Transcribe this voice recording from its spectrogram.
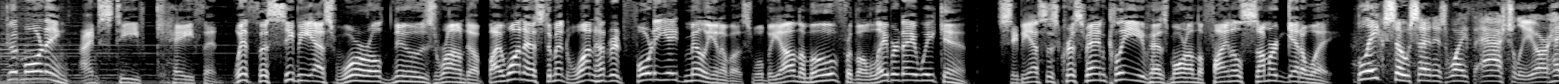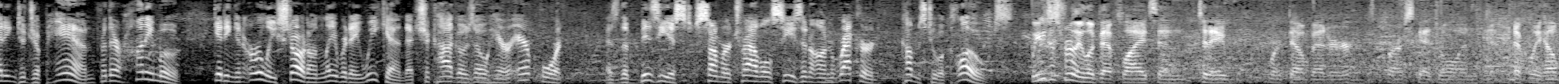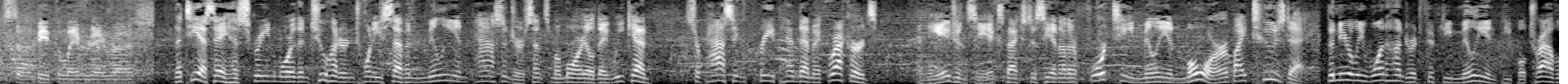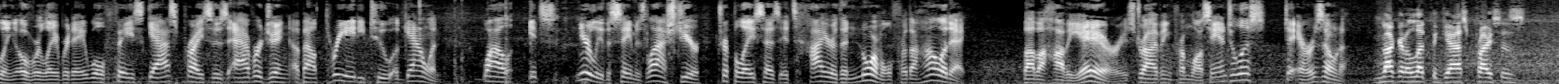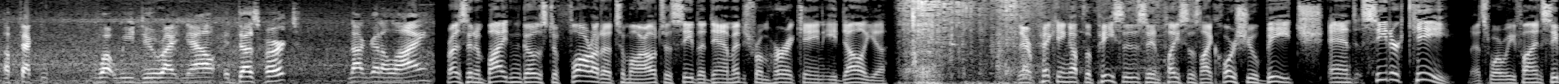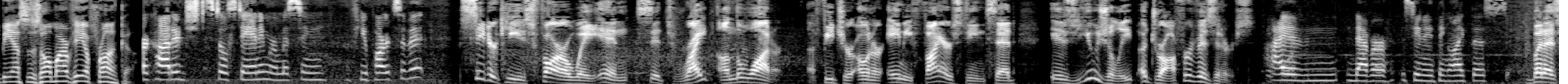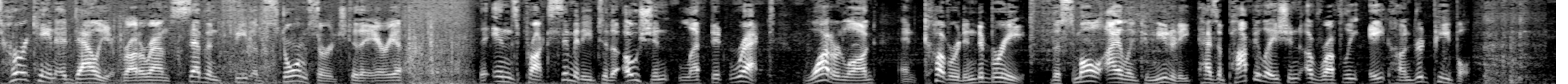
Good morning. I'm Steve Kathan with the CBS World News Roundup. By one estimate, 148 million of us will be on the move for the Labor Day weekend. CBS's Kris Van Cleave has more on the final summer getaway. Blake Sosa and his wife Ashley are heading to Japan for their honeymoon, getting an early start on Labor Day weekend at Chicago's O'Hare Airport as the busiest summer travel season on record comes to a close. We just really looked at flights, and today worked out better for our schedule, and it definitely helps to beat the Labor Day rush. The TSA has screened more than 227 million passengers since Memorial Day weekend, surpassing pre pandemic records. And the agency expects to see another 14 million more by Tuesday. The nearly 150 million people traveling over Labor Day will face gas prices averaging about 382 a gallon. While it's nearly the same as last year, AAA says it's higher than normal for the holiday. Baba Javier is driving from Los Angeles to Arizona. I'm not going to let the gas prices affect what we do right now. It does hurt, not going to lie. President Biden goes to Florida tomorrow to see the damage from Hurricane Idalia. They're picking up the pieces in places like Horseshoe Beach and Cedar Key. That's where we find CBS's Omar Villafranca. Our cottage still standing. We're missing a few parts of it. Cedar Key's Faraway Inn sits right on the water. A feature owner Amy Firestein said is usually a draw for visitors. I have n- never seen anything like this. But as Hurricane Idalia brought around seven feet of storm surge to the area, the inn's proximity to the ocean left it wrecked, waterlogged, and covered in debris. The small island community has a population of roughly 800 people.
